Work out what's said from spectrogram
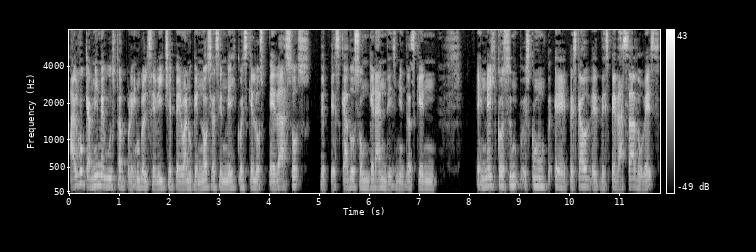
algo que a mí me gusta, por ejemplo, el ceviche peruano que no se hace en México es que los pedazos de pescado son grandes, mientras que en, en México es, como un eh, pescado despedazado, ¿ves?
